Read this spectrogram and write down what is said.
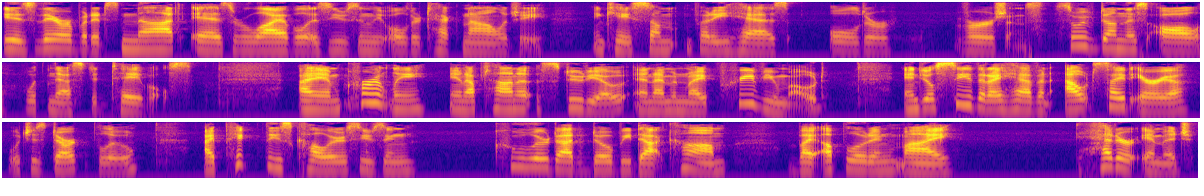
is there, but it's not as reliable as using the older technology in case somebody has older versions. So we've done this all with nested tables. I am currently in Aptana Studio and I'm in my preview mode and you'll see that I have an outside area which is dark blue. I picked these colors using kuler.adobe.com by uploading my header image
